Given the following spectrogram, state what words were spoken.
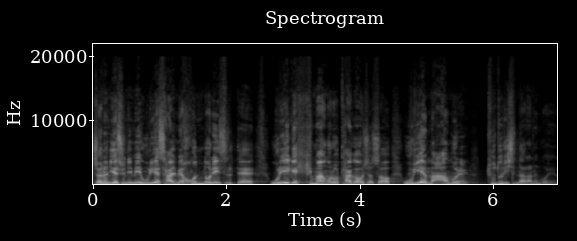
저는 예수님이 우리의 삶의 혼돈에 있을 때 우리에게 희망으로 다가오셔서 우리의 마음을 두드리신다라는 거예요.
